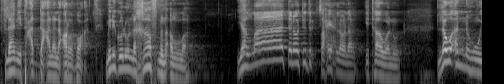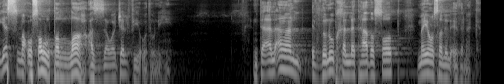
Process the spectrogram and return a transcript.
فلان يتعدى على العرض. من يقولون له خاف من الله؟ يلا أنت لو تدري صحيح لو لا؟ يتهاونون. لو أنه يسمع صوت الله عز وجل في أذنه. أنت الآن الذنوب خلت هذا الصوت ما يوصل لإذنك.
